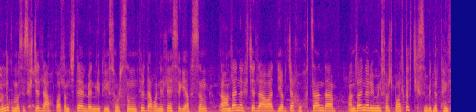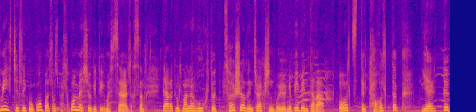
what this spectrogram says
мундаг хүмүүсээс хичээл авах боломжтой юм байна гэдгийг сурсан. Тэр дагуу нэлээд хэсэг явсан. Онлайнаар хичээл аваад явж явах хугацаанд онлайнаар юмыг сурж болдог ч гэсэн бид нар танхимын хичээлийг үгүй болгож болохгүй мэн шүү гэдгийг маш сайн ойлгосон. Яагаад гэвэл манай хүүхдүүд social interaction буюу ингээ бие биентэйгээ уулздаг, тоглодог, ярьдаг,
